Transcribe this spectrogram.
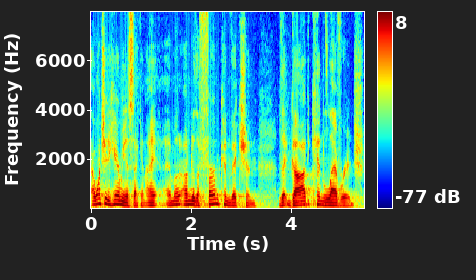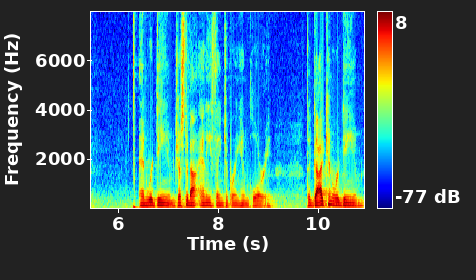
I want you to hear me a second. I am under the firm conviction that God can leverage and redeem just about anything to bring him glory. That God can redeem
